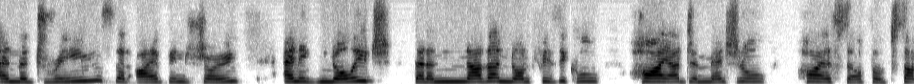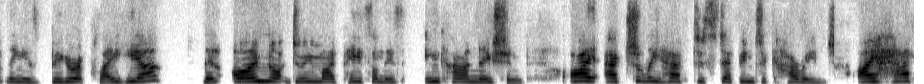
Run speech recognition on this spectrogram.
and the dreams that I have been shown and acknowledge that another non physical, higher dimensional, higher self of something is bigger at play here, then I'm not doing my piece on this incarnation. I actually have to step into courage. I have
